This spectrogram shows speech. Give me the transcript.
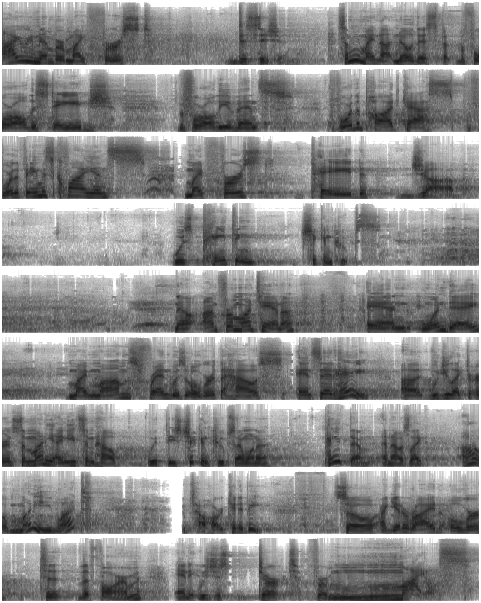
I remember my first decision. Some of you might not know this, but before all the stage, before all the events, before the podcasts, before the famous clients, my first paid job was painting chicken coops. now, I'm from Montana, and one day, my mom's friend was over at the house and said, Hey, uh, would you like to earn some money? I need some help with these chicken coops. I want to paint them. And I was like, oh, money, what? How hard can it be? So I get a ride over to the farm, and it was just dirt for miles.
